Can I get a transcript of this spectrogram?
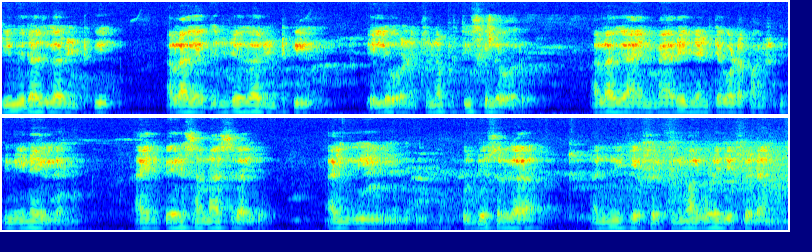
టీవీ రాజు గారి ఇంటికి అలాగే గిరిజ గారి ఇంటికి వెళ్ళేవాడు చిన్నప్పుడు తీసుకెళ్ళేవారు. అలాగే ఆయన మ్యారేజ్ అంటే కూడా ఫంక్షన్కి నేనే వెళ్ళాను. ఆయన పేరు సన్నాసిరాజు. ఆయనది ప్రొడ్యూసర్గా అన్నీ చేశాడు సినిమాలు కూడా చేశాడు ఆయన.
